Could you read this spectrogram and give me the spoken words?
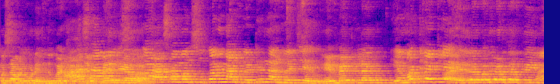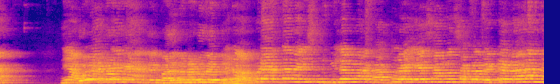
ఒక్క సామాన్ కూడా ఎందుకు సుఖం, ఆ సామాన్ సుఖం నాలుగు పెట్టిరు నాలుగు పెట్టలేరు ఏం పెట్టలేరు ఏం మొత్తం మంది పెడతారు? నేను అప్పుడే అర్థం- నీకు చేసింది పిల్లలు మనకు అద్దురా ఏ సామాన్ సగం పెట్టారా అన్న?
